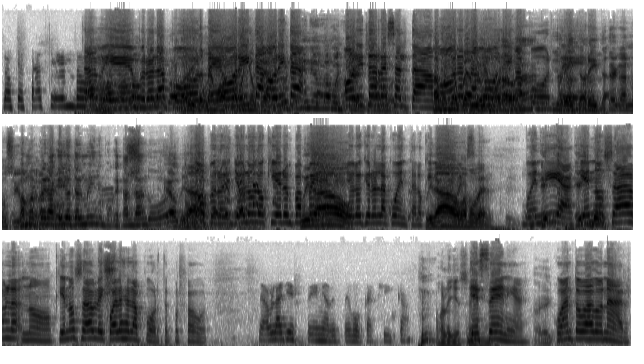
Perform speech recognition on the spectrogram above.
lo que está haciendo. Está bien, vamos, pero el aporte. Ahorita, Ahorita, ahorita, resaltamos. Estamos Ahora estamos en aporte. Ahorita, ahorita. Vamos a esperar que ellos terminen porque están dando. No, pero yo no lo quiero en papel. Cuidado. Yo lo quiero en la cuenta. Lo que Cuidado, vamos a ver. Buen Eh, día. eh, ¿Quién en nos habla? No, ¿quién nos habla y cuál es el aporte, por favor? Se habla Yesenia desde Boca Chica. Hola, Yesenia. Yesenia, ¿cuánto va a donar?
